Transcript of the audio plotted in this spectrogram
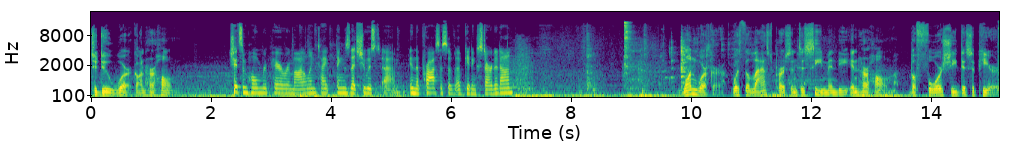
to do work on her home. She had some home repair, remodeling type things that she was um, in the process of, of getting started on. One worker was the last person to see Mindy in her home before she disappeared.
